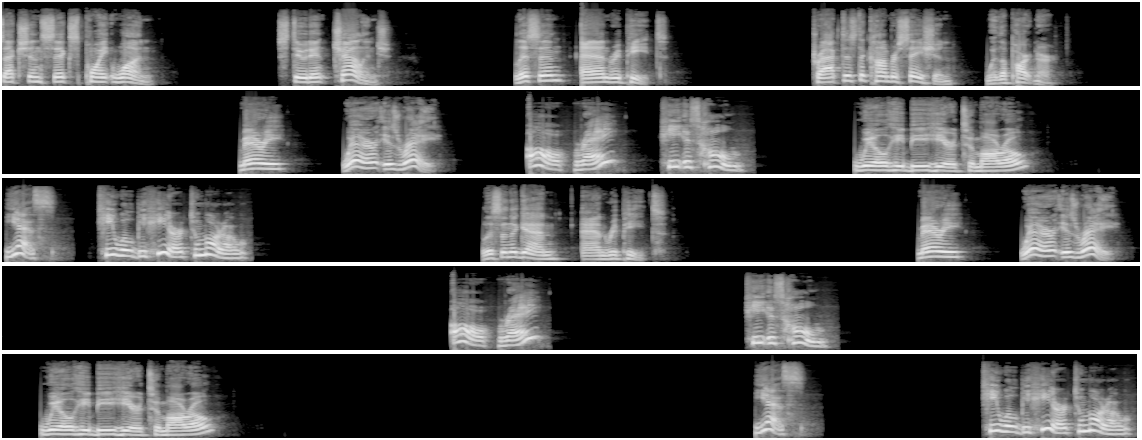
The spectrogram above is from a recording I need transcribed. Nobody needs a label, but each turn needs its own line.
Section 6.1 Student Challenge Listen and repeat. Practice the conversation with a partner. Mary, where is Ray?
Oh, Ray? He is home.
Will he be here tomorrow?
Yes, he will be here tomorrow.
Listen again and repeat. Mary, where is Ray?
Oh, Ray? He is home.
Will he be here tomorrow?
Yes. He will be here tomorrow.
